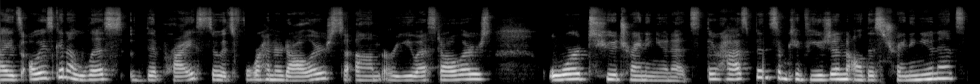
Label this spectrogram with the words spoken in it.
uh, it's always going to list the price. So it's $400 um, or US dollars or two training units. There has been some confusion on this training units.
